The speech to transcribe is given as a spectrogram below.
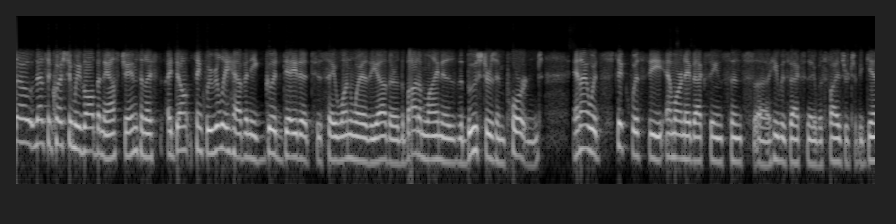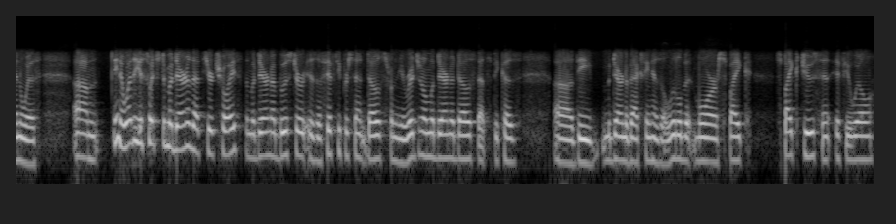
So that's a question we've all been asked, James, and I, I don't think we really have any good data to say one way or the other. The bottom line is the booster is important, and I would stick with the mRNA vaccine since uh, he was vaccinated with Pfizer to begin with. Um, you know, whether you switch to Moderna, that's your choice. The Moderna booster is a 50% dose from the original Moderna dose. That's because uh, the Moderna vaccine has a little bit more spike spike juice, if you will,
